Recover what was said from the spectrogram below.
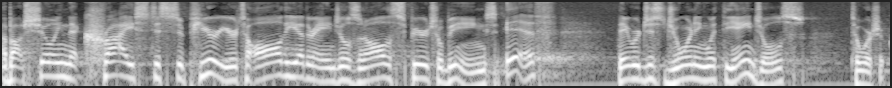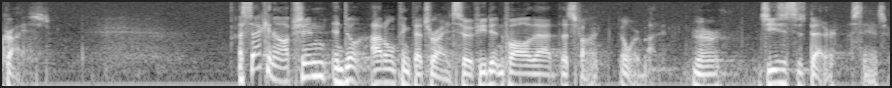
about showing that Christ is superior to all the other angels and all the spiritual beings if they were just joining with the angels to worship Christ? A second option, and don't, I don't think that's right, so if you didn't follow that, that's fine. Don't worry about it. Remember, Jesus is better. That's the answer.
